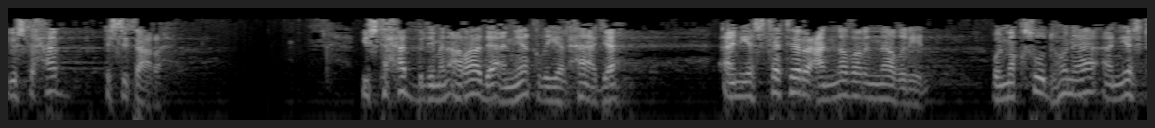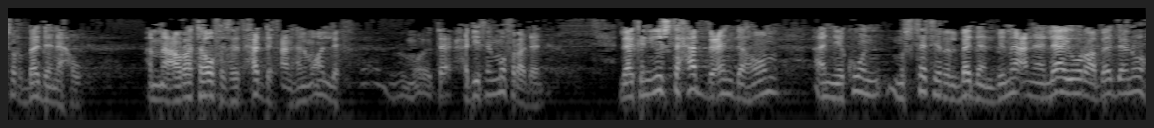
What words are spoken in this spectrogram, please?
يستحب استتاره. يستحب لمن أراد أن يقضي الحاجة أن يستتر عن نظر الناظرين والمقصود هنا أن يستر بدنه. أما عورته فسيتحدث عنها المؤلف حديثا مفردا. لكن يستحب عندهم أن يكون مستتر البدن بمعنى لا يرى بدنه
